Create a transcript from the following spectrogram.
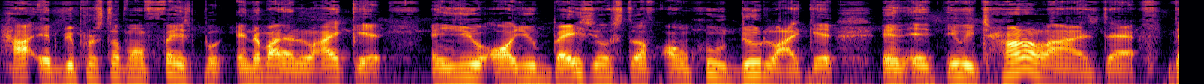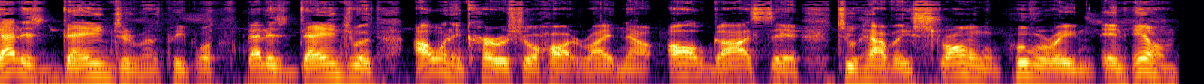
how if you put stuff on Facebook and nobody like it, and you or you base your stuff on who do like it, and it, you eternalize that. That is dangerous, people. That is dangerous. I want to encourage your heart right now. All God said to have a strong approval rating in Him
